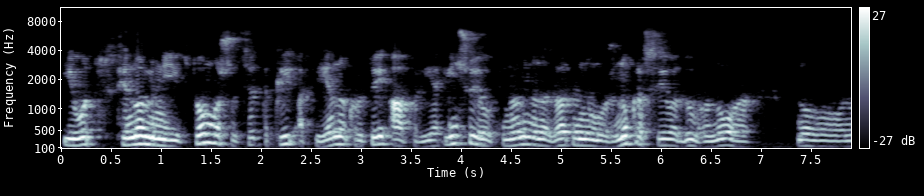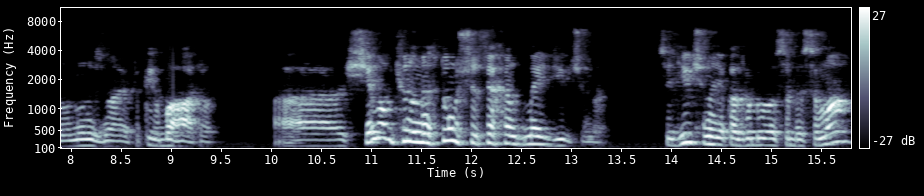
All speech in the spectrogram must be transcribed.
І от феномен її в тому, що це такий офігенно крутий автор. Я іншого його феномена назвати не можу. Ну, красива, довгонога, ну, ну, ну не знаю, таких багато. А, ще, мабуть, феномен в тому, що це хендмейд дівчина. Це дівчина, яка зробила себе сама,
